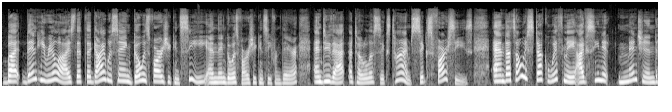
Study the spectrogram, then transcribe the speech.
But then he realized that the guy was saying, go as far as you can see, and then go as far as you can see from there, and do that a total of six times, six farsees. And that's always stuck with me. I've seen it mentioned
